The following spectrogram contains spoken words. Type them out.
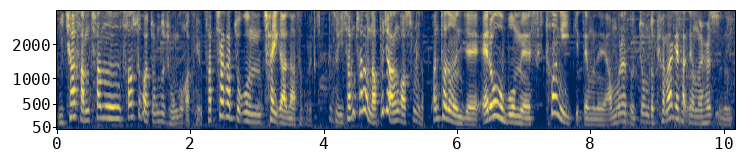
2차 3차는 사수가 좀 더 좋은 것 같아요. 4차가 조금 차이가 나서 그렇지. 그래서 2, 3차는 나쁘지 않은 것 같습니다. 헌터는 이제 에로우 봄에 스턴이 있기 때문에 아무래도 좀 더 편하게 사냥을 할 수는 있죠.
